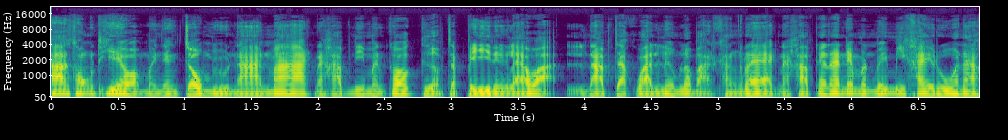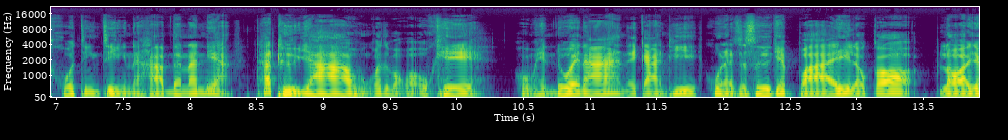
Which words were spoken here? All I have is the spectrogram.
ภาคท่องเที่ยวอะมันยังจมอยู่นานมากนะครับนี่มันก็เกือบจะปีหนึ่งแล้วอะนับจากวันเริ่มระบาดครั้งแรกนะครับดังนั้นเนี่ยมันไม่มีใครรู้อนาคตจริงๆนะครับดังนั้นเนี่ยถ้าถือยาวผมก็จะบอกว่าโอเคผมเห็นด้วยนะ ในการที่คุณอาจจะซื้อเก็บไว้ แล้วก็รอย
